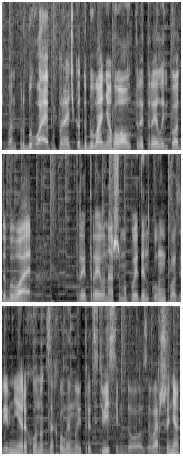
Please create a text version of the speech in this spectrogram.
Чабан пробиває поперечка, добивання гол. 3-3 Ленько добиває. 3-3 у нашому поєдинку. Ленько зрівнює рахунок за хвилину і 38 до завершення.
